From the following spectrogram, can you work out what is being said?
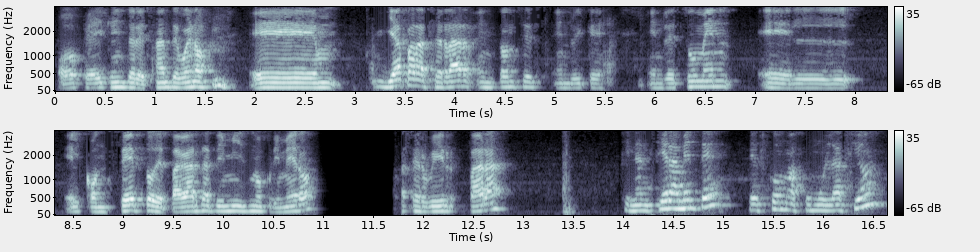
Ok, qué interesante. Bueno, eh, ya para cerrar, entonces, Enrique, en resumen, el, el concepto de pagarte a ti mismo primero va a servir para... Financieramente es como acumulación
